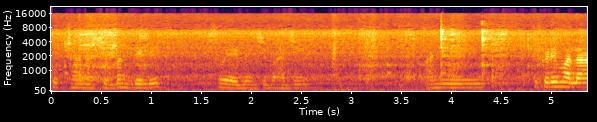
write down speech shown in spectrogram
खूप छान अशी बनलेली सोयाबीनची भाजी. आणि तिकडे मला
